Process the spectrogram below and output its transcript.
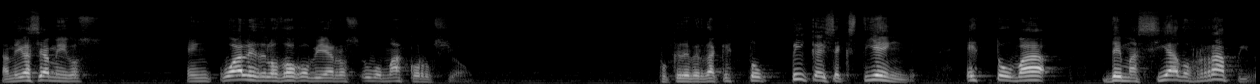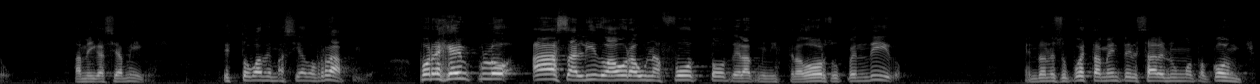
amigas y amigos, en cuáles de los dos gobiernos hubo más corrupción. Porque de verdad que esto pica y se extiende. Esto va demasiado rápido, amigas y amigos. Esto va demasiado rápido. Por ejemplo, ha salido ahora una foto del administrador suspendido en donde supuestamente él sale en un motoconcho.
